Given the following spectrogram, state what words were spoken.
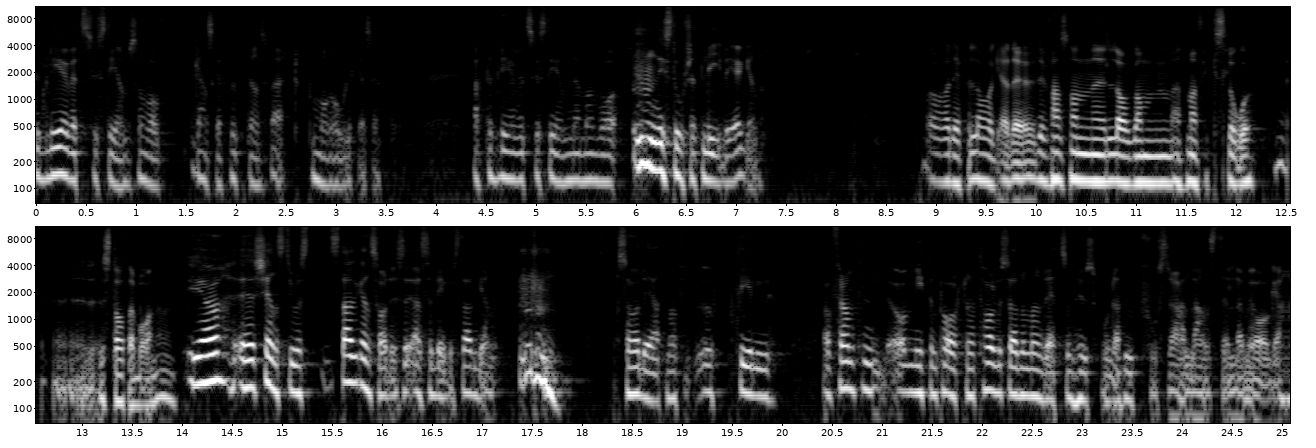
det blev ett system som var ganska fruktansvärt på många olika sätt. Att det blev ett system där man var i stort sett livegen. Vad var det för lagar? Det, det fanns någon eh, lag om att man fick slå eh, statarbarnen? Ja, eh, tjänstgöringsstadgan sa det, alltså legostadgan, sa det att man upp till Ja, fram till ja, mitten på 1800-talet så hade man rätt som husbonde att uppfostra alla anställda med aga,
